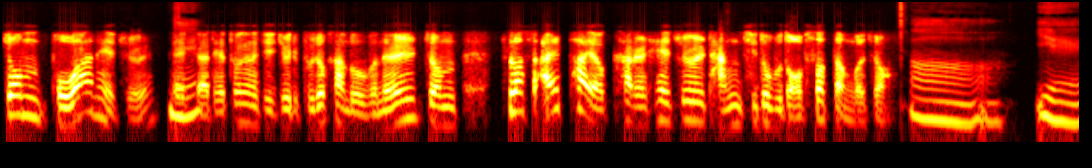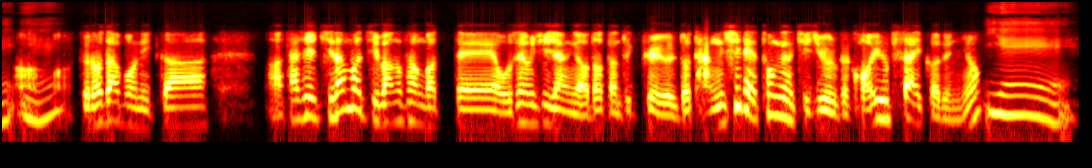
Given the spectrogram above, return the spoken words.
좀 보완해줄, 네. 그러니까 네. 대통령 지지율이 부족한 부분을 좀 플러스 알파 역할을 해줄 당 지도부도 없었던 거죠. 어, 예, 어, 예. 어, 그러다 보니까 어, 사실 지난번 지방선거 때 오세훈 시장이 얻었던 득표율도 당시 대통령 지지율과 거의 흡사했거든요. 예.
